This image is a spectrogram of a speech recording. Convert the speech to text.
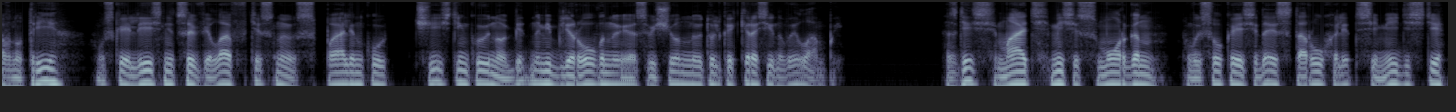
Внутри узкая лестница вела в тесную спаленку, чистенькую, но бедно меблированную и освещенную только керосиновой лампой. Здесь мать, миссис Морган, высокая седая старуха лет семидесяти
